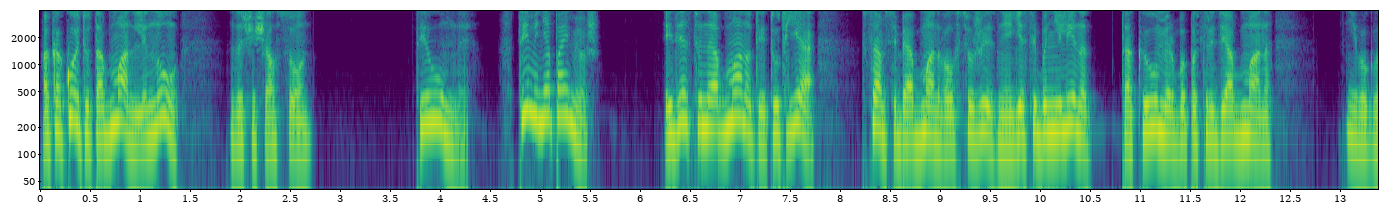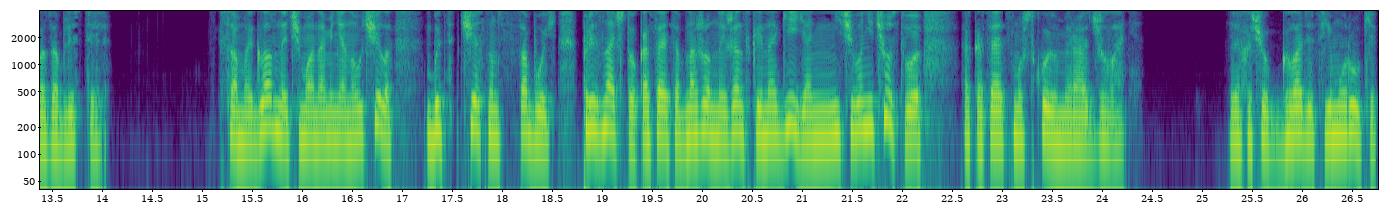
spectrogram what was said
«А какой тут обман, Лину?» — защищался он. «Ты умная. Ты меня поймешь. Единственный обманутый тут я. Сам себя обманывал всю жизнь, и если бы не Лина, так и умер бы посреди обмана. Его глаза блестели. Самое главное, чему она меня научила, быть честным с собой, признать, что, касаясь обнаженной женской ноги, я ничего не чувствую, а касаясь мужской, умираю от желания. Я хочу гладить ему руки,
